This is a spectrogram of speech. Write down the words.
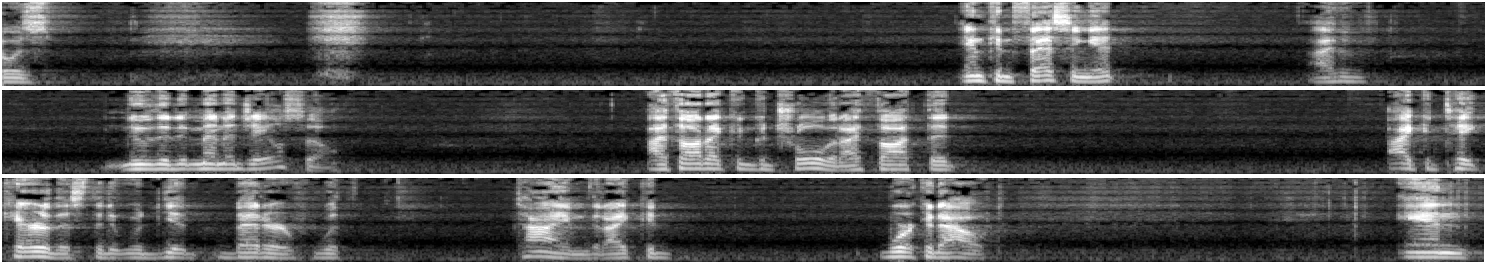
was. In confessing it, I knew that it meant a jail cell. I thought I could control it. I thought that I could take care of this, that it would get better with time, that I could work it out. And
